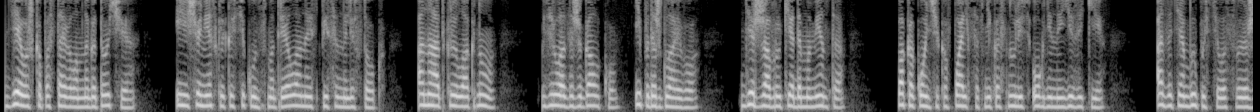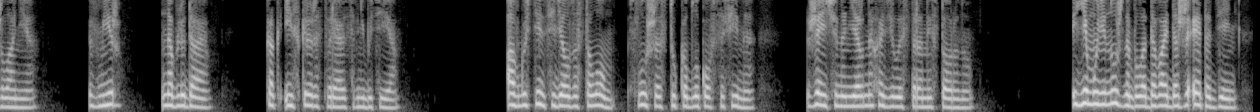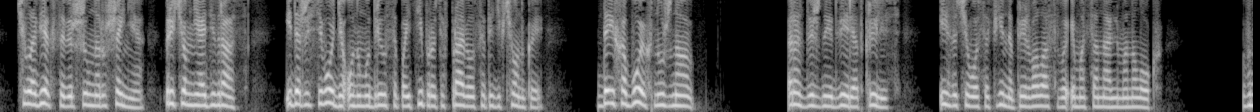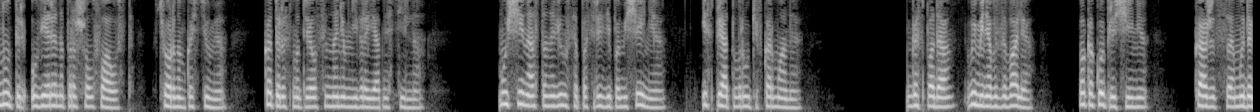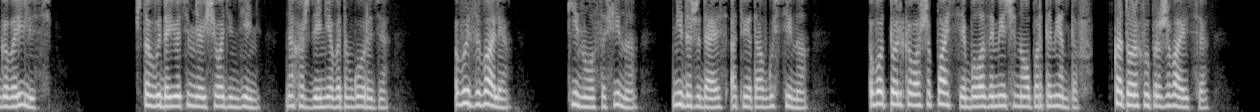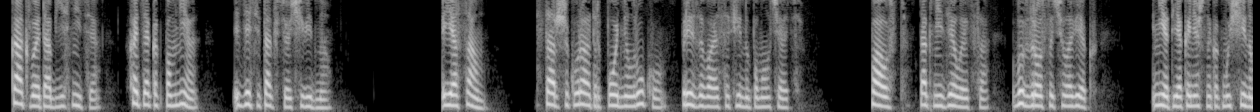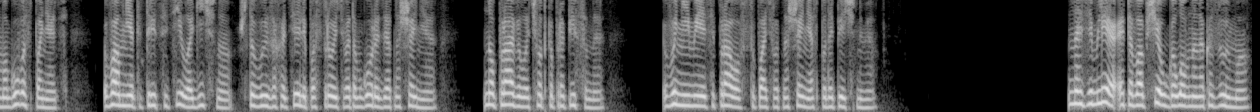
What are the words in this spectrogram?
Девушка поставила многоточие и еще несколько секунд смотрела на исписанный листок. Она открыла окно, взяла зажигалку и подожгла его, держа в руке до момента, пока кончиков пальцев не коснулись огненные языки — а затем выпустила свое желание. В мир, наблюдая, как искры растворяются в небытие. Августин сидел за столом, слушая стук каблуков Софины. Женщина нервно ходила из стороны в сторону. Ему не нужно было давать даже этот день. Человек совершил нарушение, причем не один раз. И даже сегодня он умудрился пойти против правил с этой девчонкой. Да их обоих нужно... Раздвижные двери открылись, из-за чего Софина прервала свой эмоциональный монолог. Внутрь уверенно прошел Фауст в черном костюме, который смотрелся на нем невероятно стильно. Мужчина остановился посреди помещения и спрятал руки в карманы. «Господа, вы меня вызывали? По какой причине? Кажется, мы договорились, что вы даете мне еще один день нахождения в этом городе». «Вызывали», — кинула Софина, не дожидаясь ответа Августина, — вот только ваша пассия была замечена у апартаментов, в которых вы проживаете. Как вы это объясните? Хотя, как по мне, здесь и так все очевидно. Я сам. Старший куратор поднял руку, призывая Софину помолчать. «Фауст, так не делается. Вы взрослый человек. Нет, я, конечно, как мужчина могу вас понять. Вам нет и тридцати, логично, что вы захотели построить в этом городе отношения. Но правила четко прописаны — вы не имеете права вступать в отношения с подопечными. На земле это вообще уголовно наказуемо.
